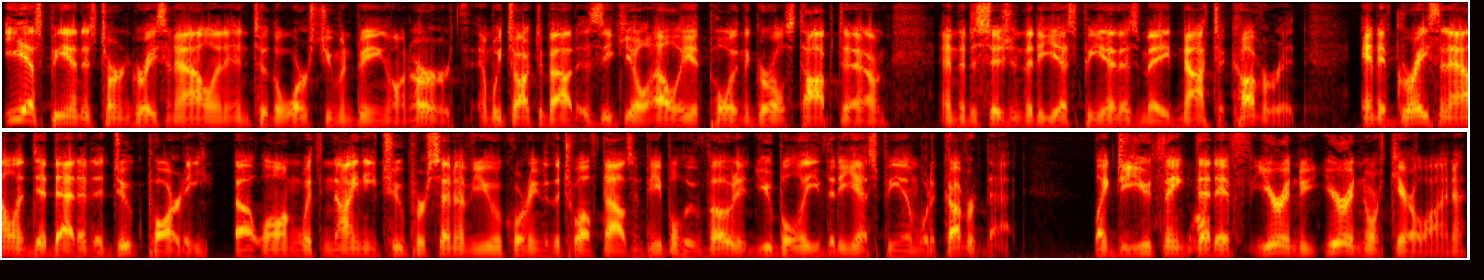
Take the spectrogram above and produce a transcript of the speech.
ESPN has turned Grayson Allen into the worst human being on earth, and we talked about Ezekiel Elliott pulling the girl's top down and the decision that ESPN has made not to cover it. And if Grayson Allen did that at a Duke party, uh, along with 92% of you, according to the 12,000 people who voted, you believe that ESPN would have covered that. Like, do you think that if you're in you're in North Carolina,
